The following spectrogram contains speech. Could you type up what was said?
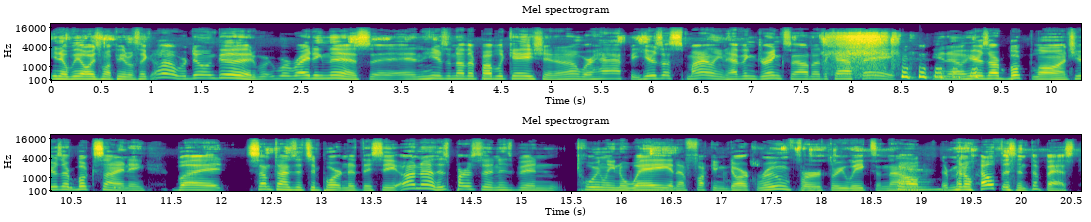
you know, we always want people to think, oh, we're doing good. We're, we're writing this, and here's another publication. And oh, we're happy. Here's us smiling, having drinks out at a cafe. you know, here's our book launch. Here's our book signing. But sometimes it's important that they see, oh no, this person has been toiling away in a fucking dark room for three weeks, and now yeah. their mental health isn't the best,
